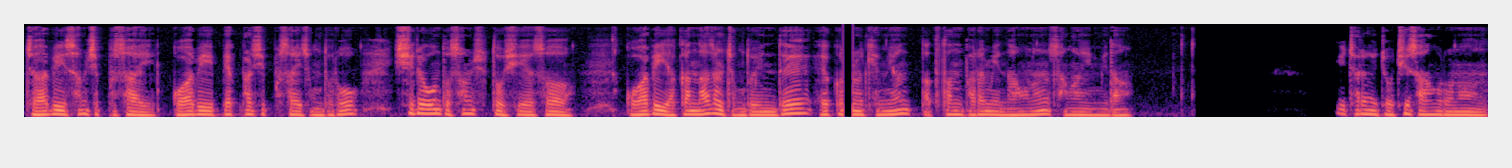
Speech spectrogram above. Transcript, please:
저압이 30psi, 고압이 180psi 정도로 실외 온도 30도시에서 고압이 약간 낮을 정도인데 에어컨을 켜면 따뜻한 바람이 나오는 상황입니다. 이 차량의 조치사항으로는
